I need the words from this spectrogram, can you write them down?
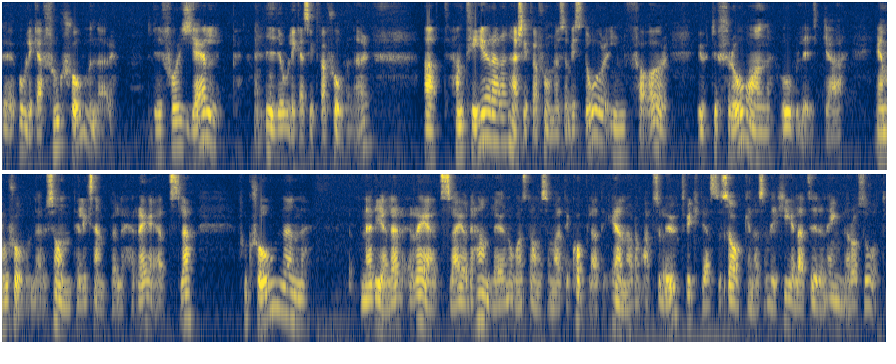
eh, olika funktioner. Vi får hjälp i olika situationer att hantera den här situationen som vi står inför utifrån olika emotioner som till exempel rädsla. Funktionen när det gäller rädsla, ja det handlar ju någonstans om att det är kopplat till en av de absolut viktigaste sakerna som vi hela tiden ägnar oss åt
